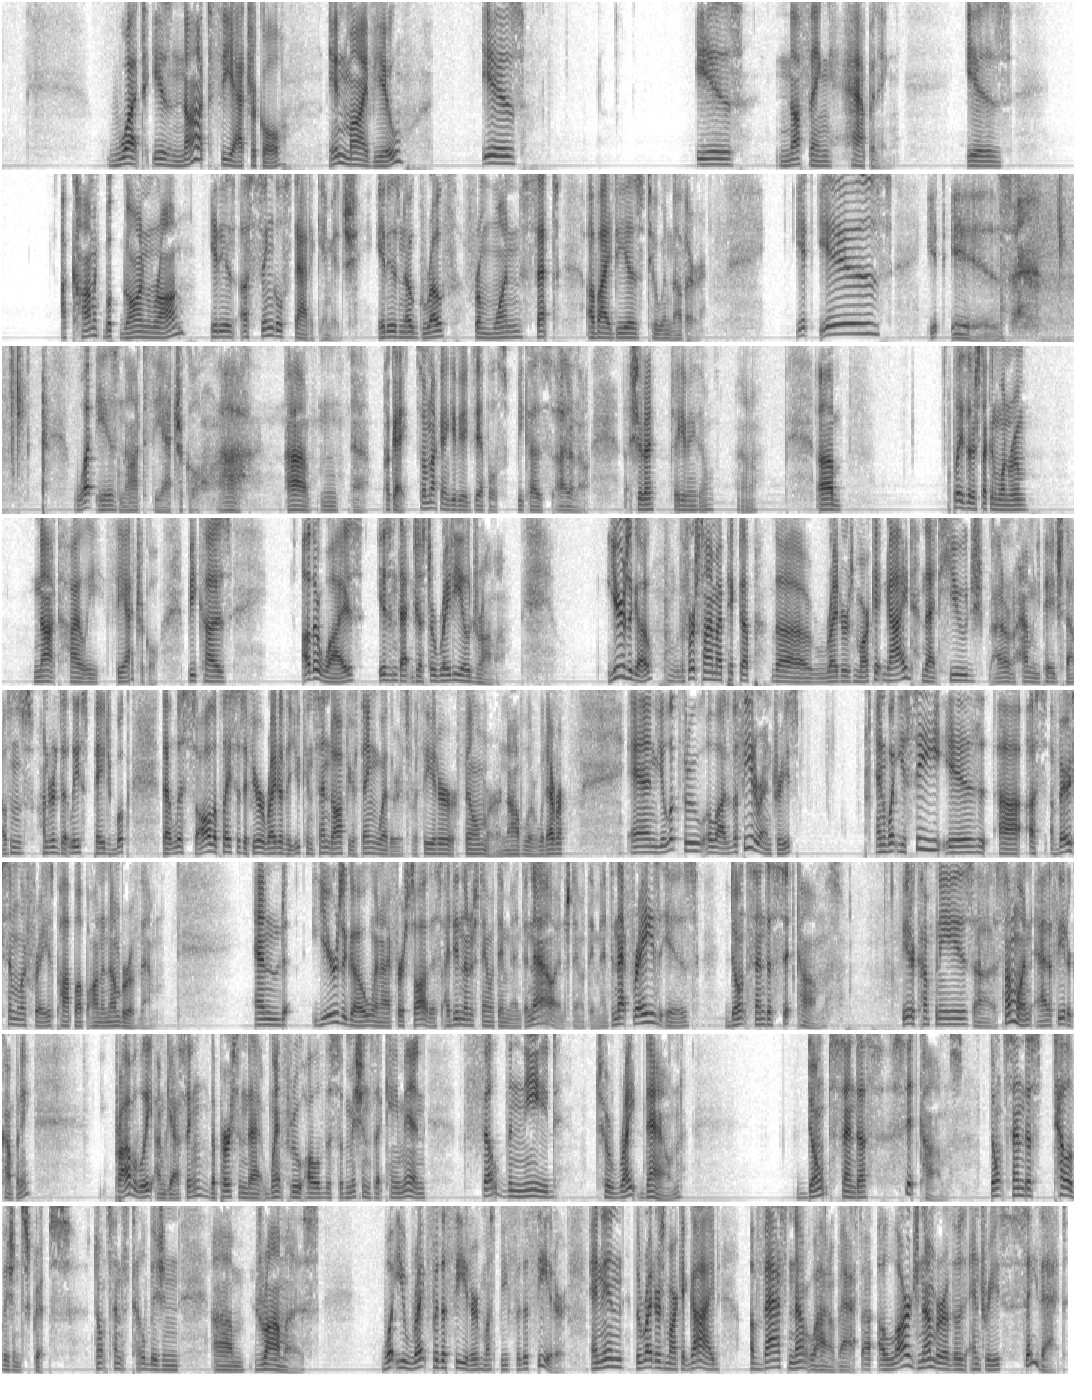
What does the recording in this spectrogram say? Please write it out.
What is not theatrical, in my view, is is nothing happening. Is a comic book gone wrong? It is a single static image. It is no growth from one set of ideas to another. It is. It is. What is not theatrical? Ah, ah, mm, ah. Okay, so I'm not going to give you examples because I don't know. Should I? Should I give you examples? I don't know. Um, plays that are stuck in one room, not highly theatrical because otherwise, isn't that just a radio drama? Years ago, the first time I picked up the Writer's Market Guide, that huge, I don't know how many page, thousands, hundreds at least, page book that lists all the places, if you're a writer, that you can send off your thing, whether it's for theater or film or novel or whatever. And you look through a lot of the theater entries, and what you see is uh, a, a very similar phrase pop up on a number of them. And years ago, when I first saw this, I didn't understand what they meant, and now I understand what they meant. And that phrase is don't send us sitcoms. Theater companies, uh, someone at a theater company, probably, I'm guessing, the person that went through all of the submissions that came in, felt the need to write down don't send us sitcoms. Don't send us television scripts. Don't send us television um, dramas. What you write for the theater must be for the theater. And in the Writer's Market Guide, a vast number, well, not vast, a, a large number of those entries say that.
